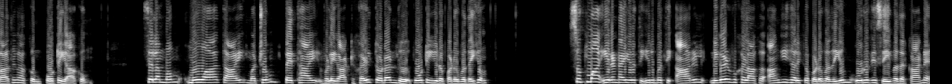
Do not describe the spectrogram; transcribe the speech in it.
பாதுகாக்கும் கோட்டையாகும். சிலம்பம் மூவா தாய் மற்றும் பெத்தாய் விளையாட்டுகள் தொடர்ந்து போட்டியிடப்படுவதையும் சுக்மா இரண்டாயிரத்தி இருபத்தி ஆறில் நிகழ்வுகளாக அங்கீகரிக்கப்படுவதையும் உறுதி செய்வதற்கான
